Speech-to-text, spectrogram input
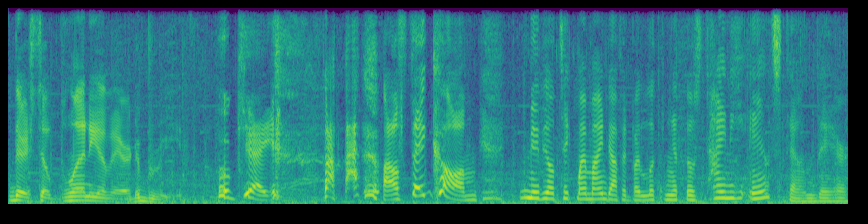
there's still plenty of air to breathe. Okay. I'll stay calm. Maybe I'll take my mind off it by looking at those tiny ants down there.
